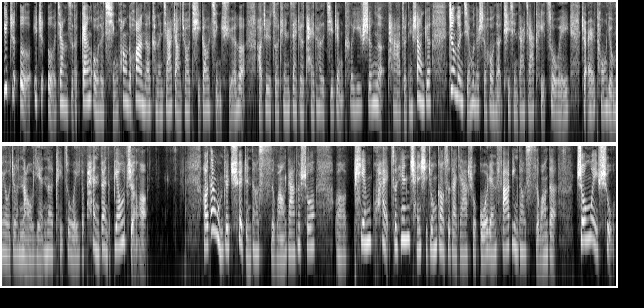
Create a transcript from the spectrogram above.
一直呕、一直呕这样子的干呕的情况的话呢，可能家长就要提高警觉了。好，这是昨天在这个台大的急诊科医生呢，他昨天上一个政论节目的时候呢，提醒大家可以作为这儿童有没有这个脑炎呢，可以作为一个判断的标准哦。好，但是我们这确诊到死亡，大家都说，呃，偏快。昨天陈时中告诉大家说，国人发病到死亡的中位数。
